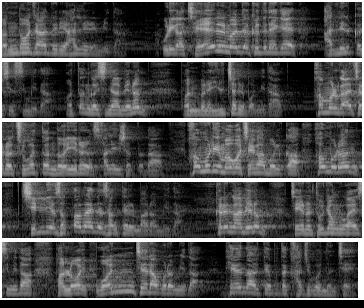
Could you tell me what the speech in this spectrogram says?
전도자들이 할 일입니다. 우리가 제일 먼저 그들에게 알릴 것이 있습니다. 어떤 것이냐면은 본문의 1절을 봅니다. 허물과 죄로 죽었던 너희를 살리셨도다. 허물이 뭐고 죄가 뭘까? 허물은 진리에서 떠나 있는 상태를 말합니다. 그런가 하면은 죄는 두 종류가 있습니다. 바로 원죄라고 합니다. 태어날 때부터 가지고 있는 죄.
